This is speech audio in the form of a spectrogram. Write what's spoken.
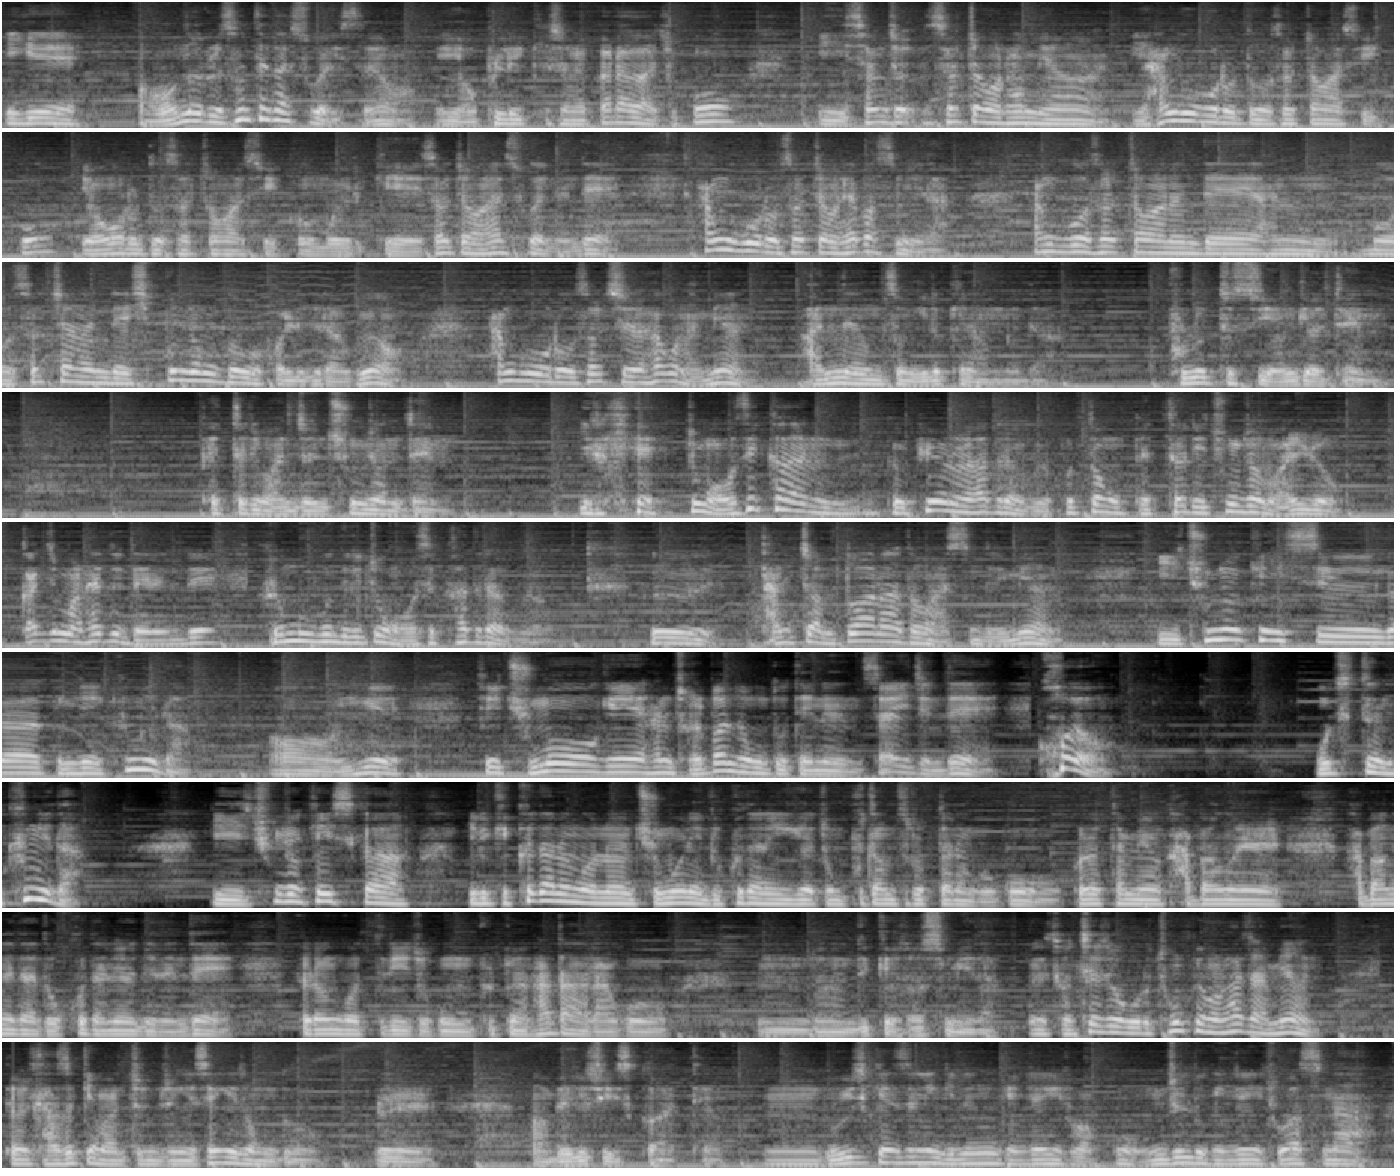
이게 언어를 선택할 수가 있어요. 이 어플리케이션을 깔아가지고 이 설정, 설정을 하면 이 한국어로도 설정할 수 있고 영어로도 설정할 수 있고 뭐 이렇게 설정을 할 수가 있는데 한국어로 설정을 해봤습니다. 한국어 설정하는데 한 뭐 설치하는데 10분 정도 걸리더라고요. 한국어로 설치를 하고 나면 안내 음성 이렇게 나옵니다. 블루투스 연결됨, 배터리 완전 충전됨, 이렇게 좀 어색한 그 표현을 하더라고요. 보통 배터리 충전 완료 까지만 해도 되는데 그런 부분들이 좀 어색하더라고요. 그 단점 또 하나 더 말씀드리면 이 충전 케이스가 굉장히 큽니다. 어 이게 제 주먹의 한 절반 정도 되는 사이즈인데 커요. 어쨌든 큽니다. 이 충전 케이스가 이렇게 크다는 거는 주머니에 넣고 다니기가 좀 부담스럽다는 거고 그렇다면 가방을 가방에다 넣고 다녀야 되는데 그런 것들이 조금 불편하다라고 음, 저는 느껴졌습니다. 전체적으로 총평을 하자면 별 5개 만점 중에 3개 정도를 어, 매길 수 있을 것 같아요. 음, noise cancelling 기능은 굉장히 좋았고 음질도 굉장히 좋았으나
